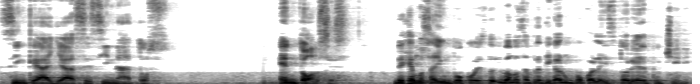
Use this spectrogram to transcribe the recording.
sin que haya asesinatos. Entonces, Dejemos ahí un poco esto y vamos a platicar un poco la historia de Puccini.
